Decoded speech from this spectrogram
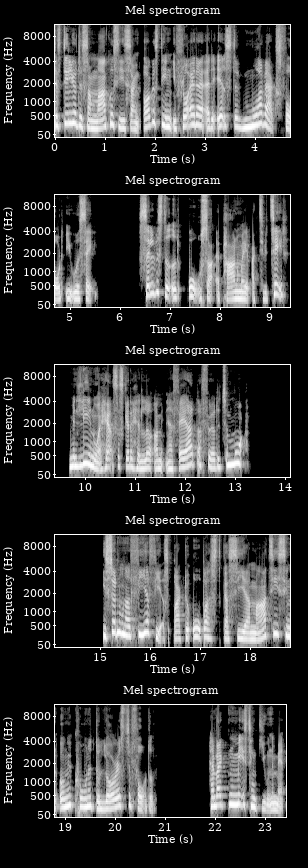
Castillo de San Marcos i St. Augustine i Florida er det ældste murværksfort i USA. Selve stedet oser af paranormal aktivitet, men lige nu er her, så skal det handle om en affære, der førte til mor. I 1784 bragte oberst Garcia Marti sin unge kone Dolores til fortet. Han var ikke den mest hengivende mand,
